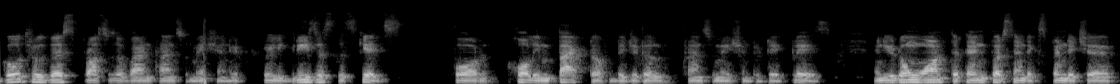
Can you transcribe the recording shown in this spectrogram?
go through this process of WAN transformation, it really greases the skids for whole impact of digital transformation to take place. And you don't want the 10% expenditure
